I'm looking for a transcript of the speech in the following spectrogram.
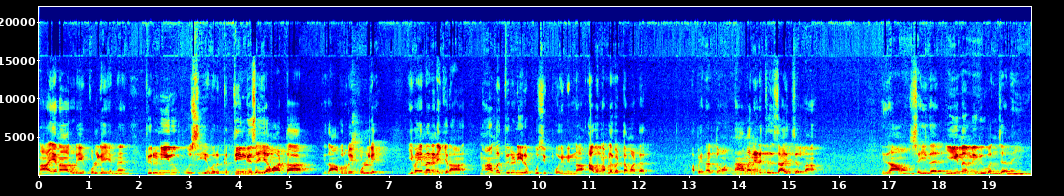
நாயனாருடைய கொள்கை என்ன? திருநீர் பூசியவருக்கு தீங்கு செய்ய மாட்டார். இதுதான் அவருடைய கொள்கை. இவன் என்ன நினைக்கிறான்? நாம் திருநீரை பூசி போய் நின்னா அவர் நம்மளை வெட்ட மாட்டார். அப்போ என்ன அர்த்தம்? நாம் நினைச்சது சாதிச்சிடலாம். இதுதான் அவன் செய்த ஈனமிகு வஞ்சனை.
